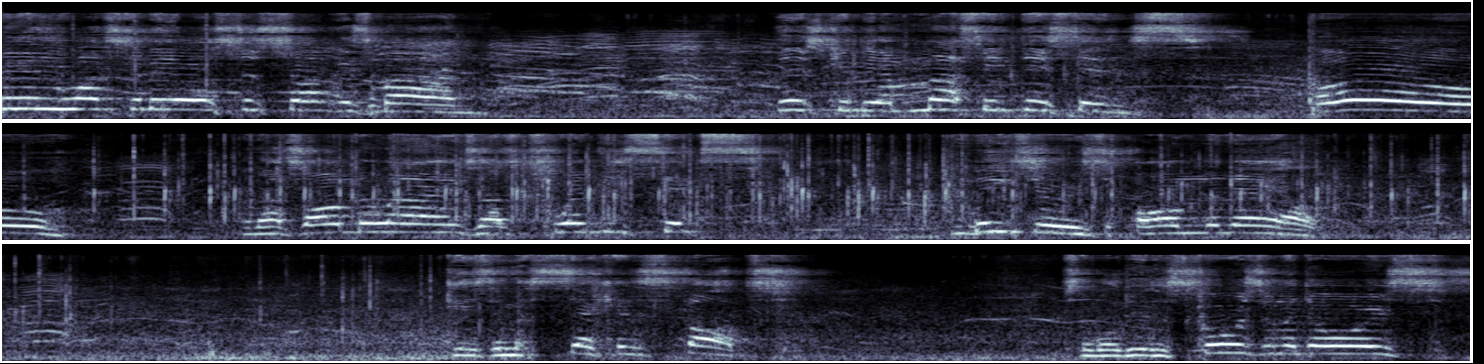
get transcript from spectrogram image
really wants to be Ulster's strongest man. This could be a massive distance. Oh, and that's on the lines. That's 26 meters on the nail. Gives him a second spot. So we'll do the scores on the doors.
